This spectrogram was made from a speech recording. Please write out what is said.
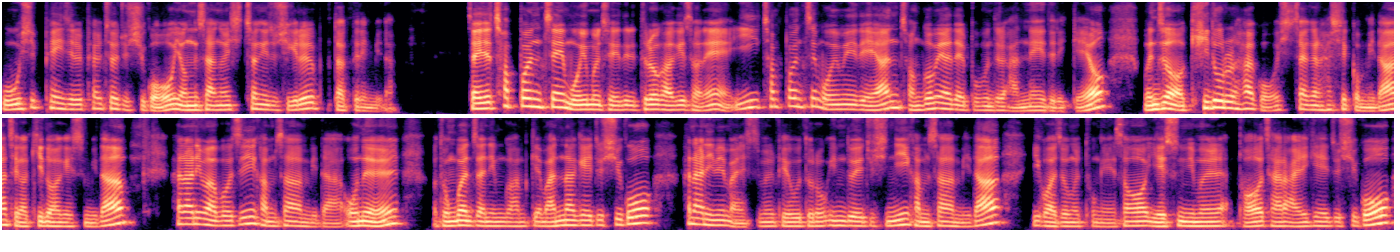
50페이지를 펼쳐 주시고 영상을 시청해 주시기를 부탁드립니다. 자, 이제 첫 번째 모임을 저희들이 들어가기 전에 이 첫 번째 모임에 대한 점검해야 될 부분들을 안내해 드릴게요. 먼저 기도를 하고 시작을 하실 겁니다. 제가 기도하겠습니다. 하나님 아버지 감사합니다. 오늘 동반자님과 함께 만나게 해주시고 하나님의 말씀을 배우도록 인도해 주시니 감사합니다. 이 과정을 통해서 예수님을 더 잘 알게 해 주시고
